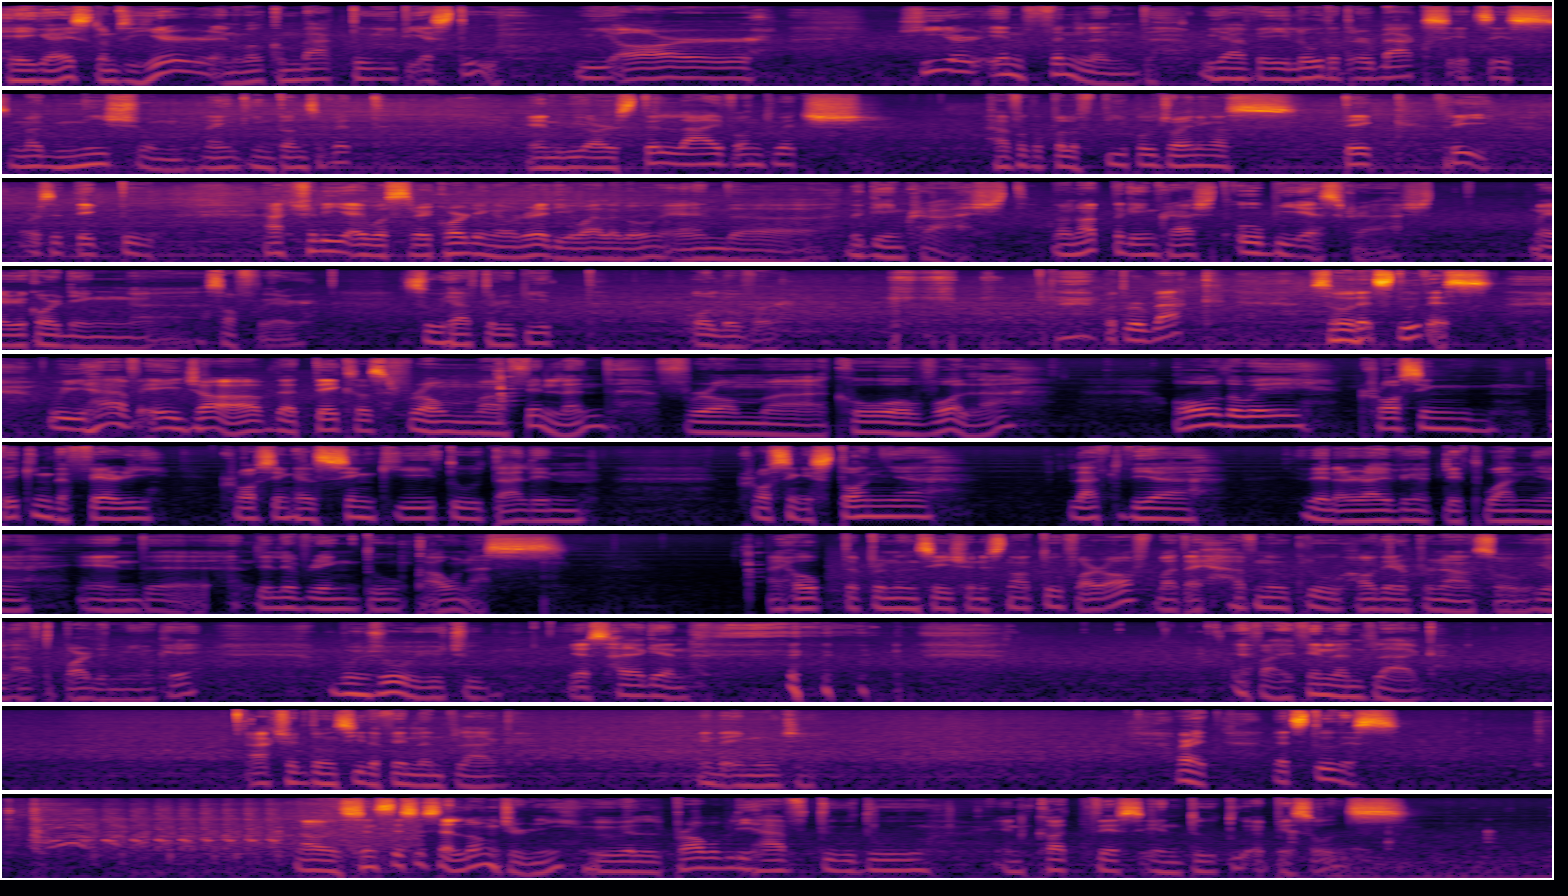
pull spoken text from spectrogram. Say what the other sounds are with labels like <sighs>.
Hey guys, Clumsy here, and welcome back to ETS2. We are here in Finland. We have a load at our backs. It's this magnesium, 19 tons of it. And we are still live on Twitch. Have a couple of people joining us. Take three, or is it take two? Actually, I was recording already a while ago, and uh, the game crashed. No, not the game crashed, OBS crashed. My recording uh, software. So we have to repeat all over. <laughs> but we're back <laughs> so let's do this. We have a job that takes us from uh, Finland, from uh, all the way crossing, taking the ferry, crossing Helsinki to Tallinn, crossing Estonia, Latvia, then arriving at Lithuania and uh, delivering to Kaunas. I hope the pronunciation is not too far off, but I have no clue how they're pronounced, so you'll have to pardon me, okay? Bonjour, YouTube. Yes, hi again. <laughs> FI Finland flag. I actually don't see the Finland flag in the emoji. Alright, let's do this. Now, since this is a long journey, we will probably have to do and cut this into two episodes.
